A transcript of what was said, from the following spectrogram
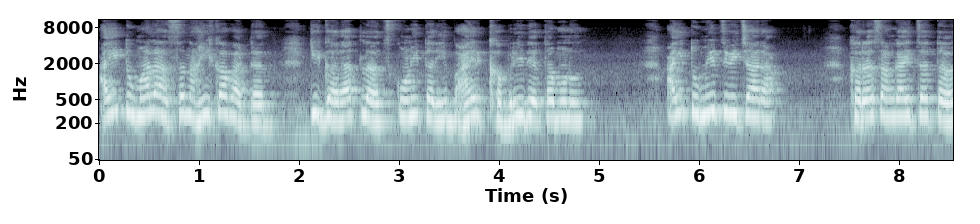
आई तुम्हाला असं नाही का वाटत की घरातलंच कोणीतरी बाहेर खबरी देतं म्हणून? आई तुम्हीच विचारा. खरं सांगायचं तर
